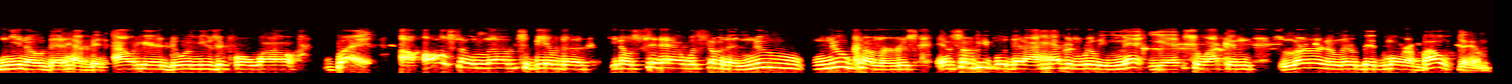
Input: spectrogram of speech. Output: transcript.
you know, that have been out here doing music for a while. But I also love to be able to, you know, sit down with some of the new newcomers and some people that I haven't really met yet so I can learn a little bit more about them.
